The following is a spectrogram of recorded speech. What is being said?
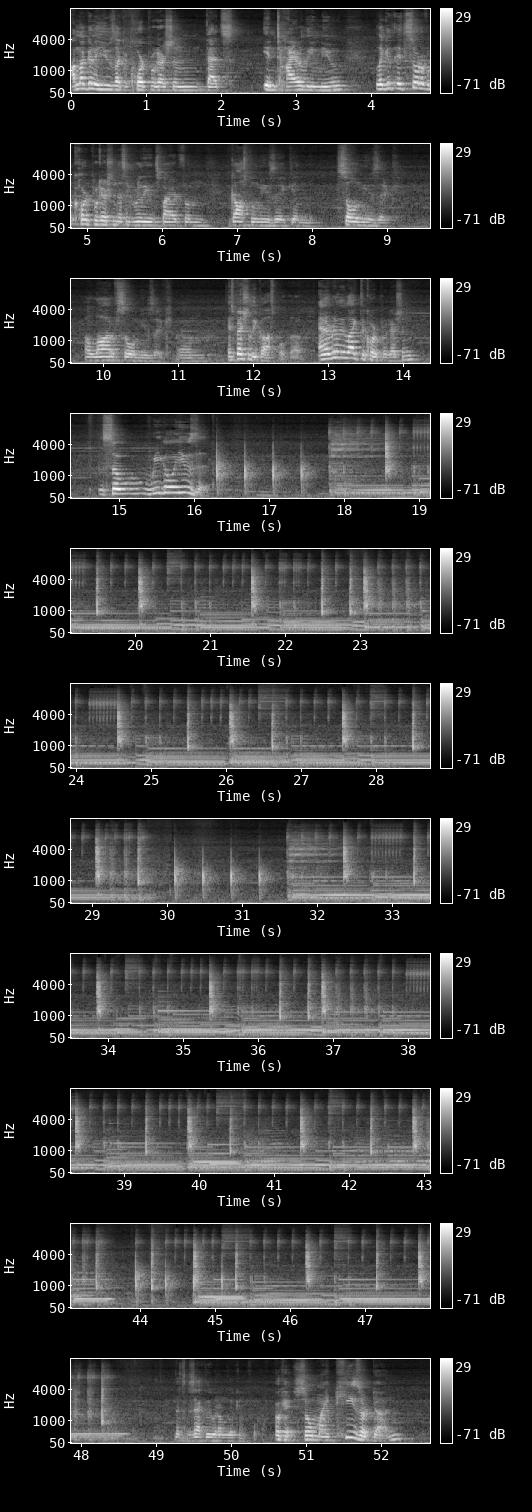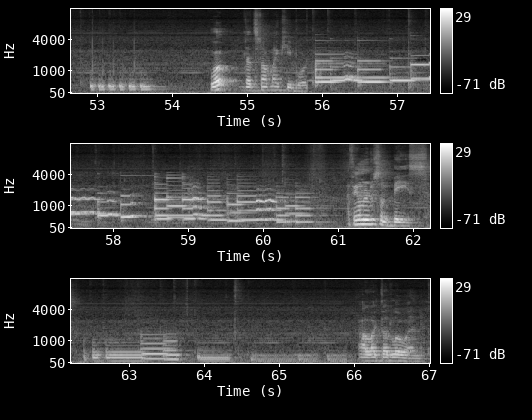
I'm not gonna use like a chord progression that's entirely new. Like it, it's sort of a chord progression that's like really inspired from gospel music and soul music. A lot of soul music, um, especially gospel though. And I really like the chord progression, so we gonna use it. That's exactly what I'm looking for. Okay, so my keys are done. Whoop, that's not my keyboard. I think I'm gonna do some bass. I like that low end.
